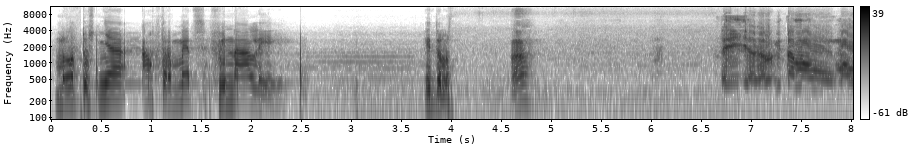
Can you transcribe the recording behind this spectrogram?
meletusnya aftermatch finale itu loh Hah? Iya, kalau kita mau mau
